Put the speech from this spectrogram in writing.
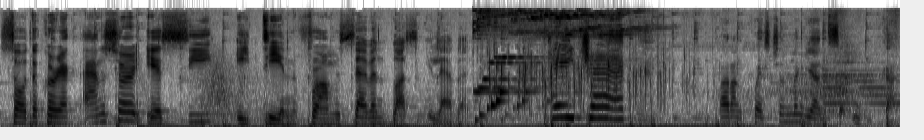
So the correct answer is C, 18 from 7 plus 11. Okay, check! Parang question lang yan sa UCAT.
